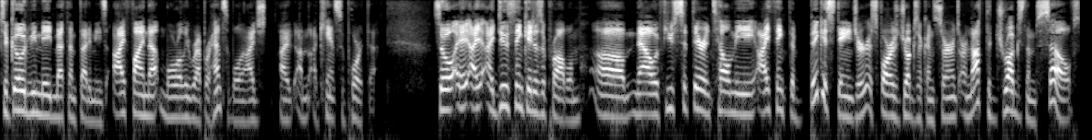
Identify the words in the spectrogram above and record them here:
to go to be made methamphetamines. I find that morally reprehensible, and I just I I'm, I can not support that. So I, I do think it is a problem. Um, now, if you sit there and tell me, I think the biggest danger, as far as drugs are concerned, are not the drugs themselves,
